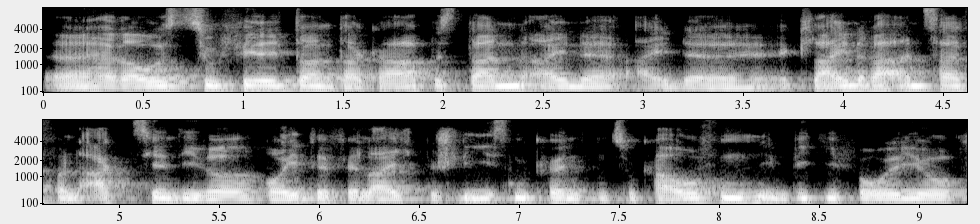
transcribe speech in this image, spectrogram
äh, herauszufiltern. Da gab es dann eine, eine kleinere Anzahl von Aktien, die wir heute vielleicht beschließen könnten zu kaufen im Wikifolio.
